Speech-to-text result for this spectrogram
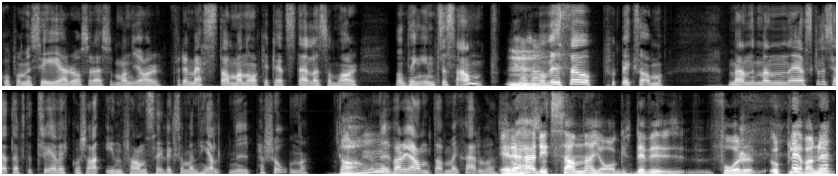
gå på museer och sådär som man gör för det mesta om man åker till ett ställe som har någonting intressant Mm. att visa upp liksom. Men, men jag skulle säga att efter tre veckor så infann sig liksom en helt ny person, Ja. en ny variant av mig själv. Är det här Så- ditt sanna jag, det vi får uppleva nu?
